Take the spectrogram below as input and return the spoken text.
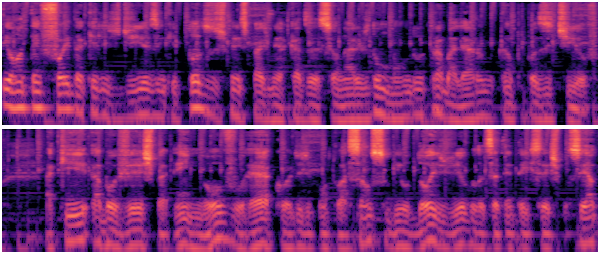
E ontem foi daqueles dias em que todos os principais mercados acionários do mundo trabalharam no campo positivo. Aqui, a Bovespa, em novo recorde de pontuação, subiu 2,76%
